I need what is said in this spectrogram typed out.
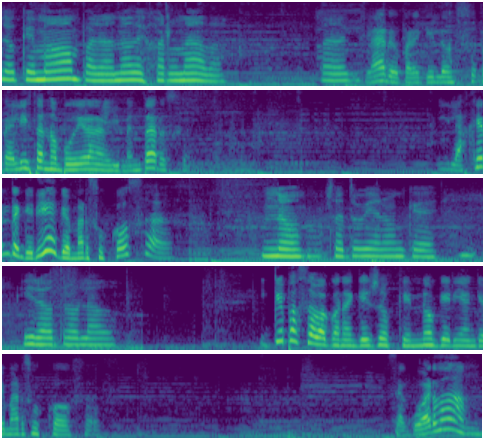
Lo quemaban para no dejar nada. Para Claro, para que los realistas no pudieran alimentarse. ¿Y la gente quería quemar sus cosas? No, se tuvieron que ir a otro lado. ¿Y qué pasaba con aquellos que no querían quemar sus cosas? ¿Se acuerdan?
